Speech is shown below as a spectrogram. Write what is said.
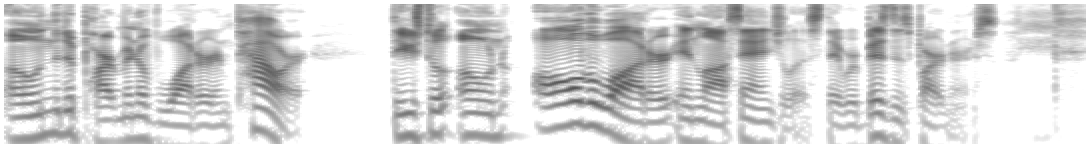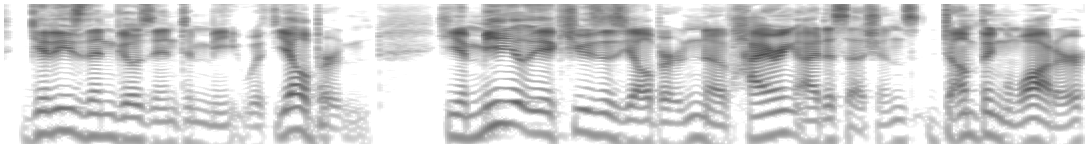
own the Department of Water and Power. They used to own all the water in Los Angeles. They were business partners. Gittes then goes in to meet with Yelburton. He immediately accuses Yelburton of hiring Ida Sessions, dumping water,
